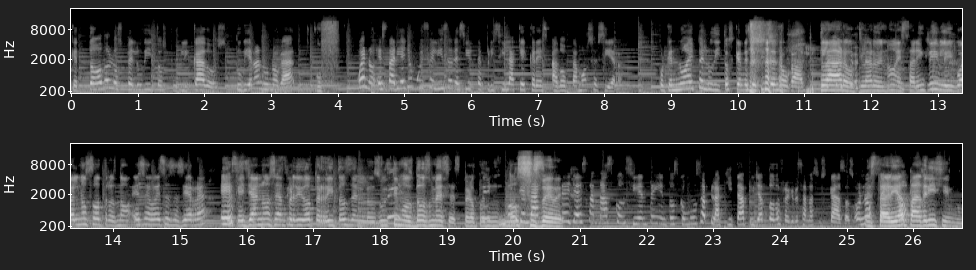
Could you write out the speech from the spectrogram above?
que todos los peluditos publicados tuvieran un hogar, Uf, bueno, estaría yo muy feliz de decirte, Priscila, ¿qué crees? Adopta Amor se cierra, porque no hay peluditos que necesiten hogar. claro, claro, no, estaría increíble. Igual nosotros, no, SOS se cierra porque Eso, ya no se han sí. perdido perritos en los últimos dos meses, pero pues no Porque sucede. la gente ya está más consciente y entonces como usa plaquita, pues ya todos regresan a sus casas. O no sé, estaría ¿no? padrísimo.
